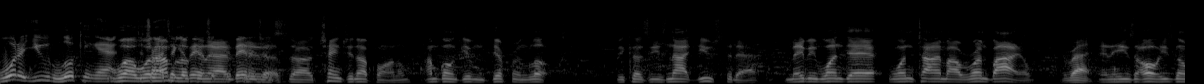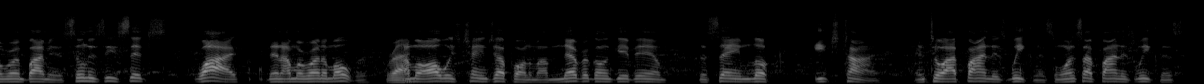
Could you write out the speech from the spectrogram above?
what are you looking at well, to what try I'm to take looking advantage, at advantage is uh, changing up on him. I'm going to give him different looks because he's not used to that. Maybe one day, one time I'll run by him. Right. And he's, oh, he's going to run by me. As soon as he sits wide, then I'm going to run him over. Right. I'm going to always change up on him. I'm never going to give him the same look each time until I find his weakness. And once I find his weakness,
